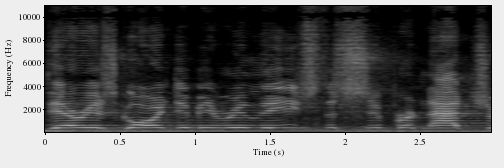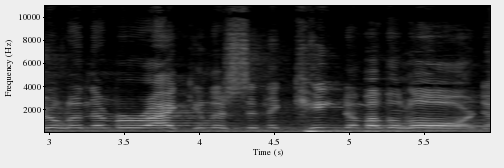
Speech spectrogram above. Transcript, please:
there is going to be released the supernatural and the miraculous in the kingdom of the Lord.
